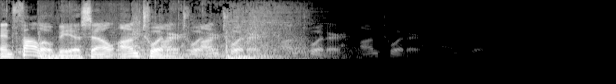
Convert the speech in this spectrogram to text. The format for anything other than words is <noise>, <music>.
and follow BSL on Twitter. On Twitter. On Twitter.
